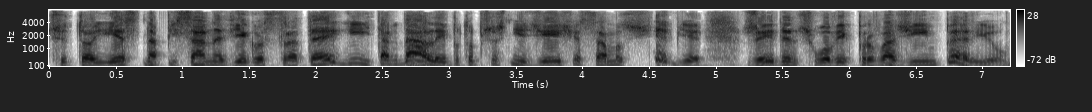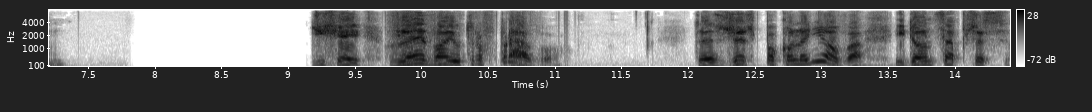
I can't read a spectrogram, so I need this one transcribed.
czy to jest napisane w jego strategii i tak dalej, bo to przecież nie dzieje się samo z siebie, że jeden człowiek prowadzi imperium. Dzisiaj w lewo, a jutro w prawo. To jest rzecz pokoleniowa, idąca przez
